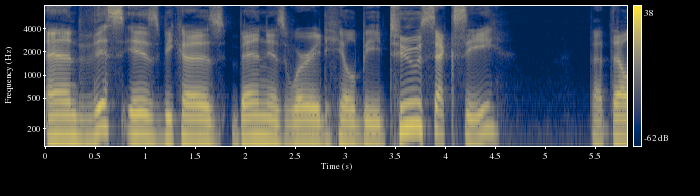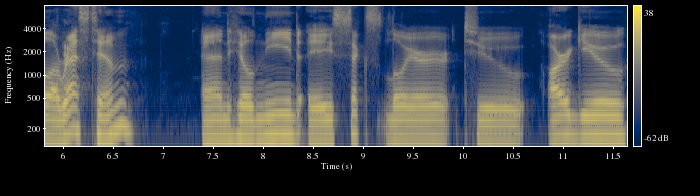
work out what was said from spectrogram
And this is because Ben is worried he'll be too sexy, that they'll arrest him, and he'll need a sex lawyer to argue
